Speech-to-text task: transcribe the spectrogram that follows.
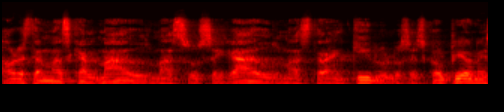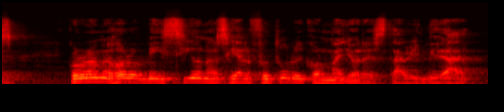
Ahora están más calmados, más sosegados, más tranquilos los escorpiones, con una mejor visión hacia el futuro y con mayor estabilidad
